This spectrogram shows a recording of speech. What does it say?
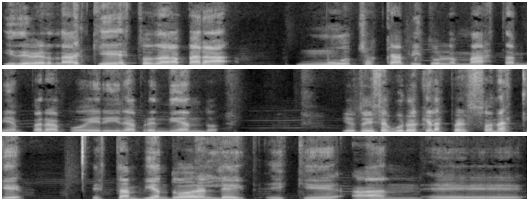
Y de verdad que esto da para muchos capítulos más también para poder ir aprendiendo. Yo estoy seguro que las personas que están viendo ahora el late y que han eh,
